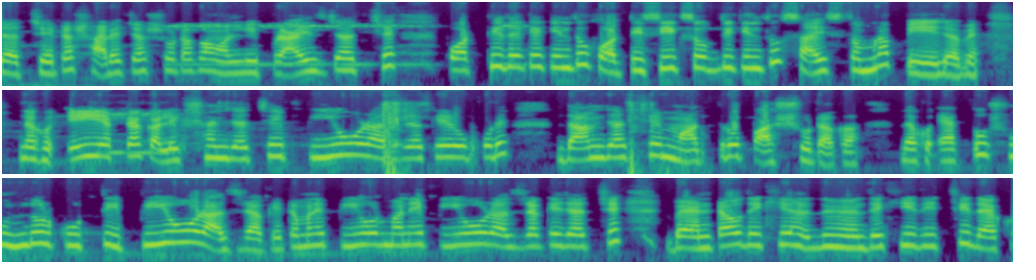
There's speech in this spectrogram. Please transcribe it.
যাচ্ছে। এটা সাড়ে চারশো টাকা অনলি প্রাইস যাচ্ছে। ফর্টি থেকে কিন্তু ফর্টি সিক্স অবধি কিন্তু সাইজ তোমরা পেয়ে যাবে। দেখো, এই একটা কালেকশন যাচ্ছে। পিওর আজরাকের ওপরে দাম যাচ্ছে মাত্র পাঁচশো টাকা। দেখো, এত সুন্দর কুর্তি পিওর আজরাক এটা মানে পিওর মানে পিওর আজরাকে যাচ্ছে। ব্যান্ডটাও দেখিয়ে দেখিয়ে দিচ্ছি। দেখো,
